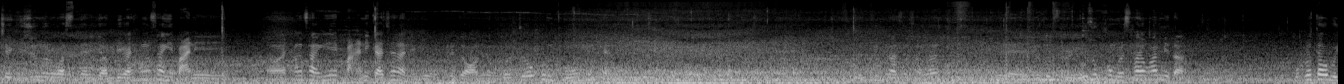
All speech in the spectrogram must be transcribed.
제 기준으로 봤을 때는 연비가 향상이 많이 어, 향상이 많이까지는 아니고 그래도 어느 정도 조금 도움이 되는 느낌이라서 저는 예, 요소수를 요소컴을 사용합니다. 뭐 그렇다고 뭐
